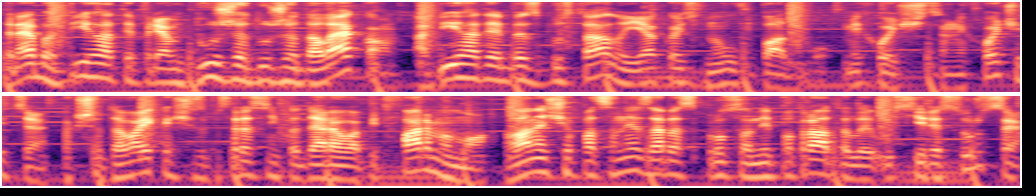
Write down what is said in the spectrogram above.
треба бігати прям дуже-дуже далеко, а бігати без буста, ну якось ну впадло. Не хочеться, не хочеться. Так що давай-ка ще безпосередньо дерева підфармимо. Головне, що пацани зараз просто не потратили усі ресурси,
